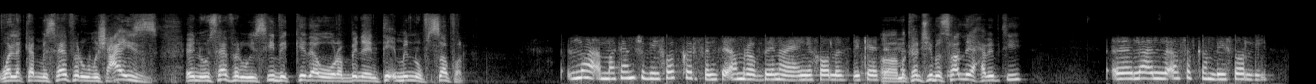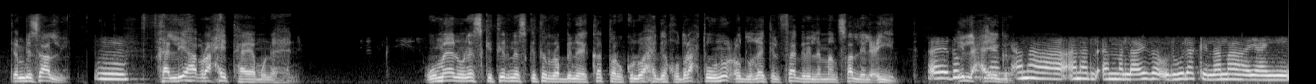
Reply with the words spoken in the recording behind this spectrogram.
ولا كان مسافر ومش عايز إنه يسافر ويسيبك كده وربنا ينتقم منه في السفر؟ لا ما كانش بيفكر في انتقام ربنا يعني خالص دي كانت آه ما كانش بيصلي يا حبيبتي؟ آه لا للأسف كان بيصلي. كان بيصلي؟ مم. خليها براحتها يا منى هانم. وماله ناس كتير ناس كتير ربنا يكتر وكل واحد ياخد راحته ونقعد لغاية الفجر لما نصلي العيد. آه إيه اللي هيجرى؟ يعني أنا أنا أنا اللي عايزة أقوله لك إن أنا يعني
